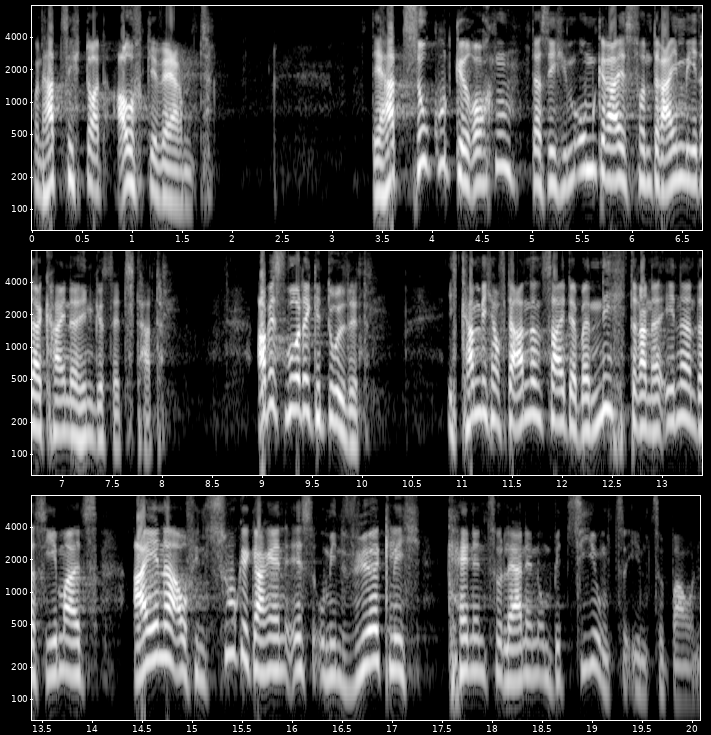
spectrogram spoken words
und hat sich dort aufgewärmt. Der hat so gut gerochen, dass sich im Umkreis von drei Meter keiner hingesetzt hat. Aber es wurde geduldet. Ich kann mich auf der anderen Seite aber nicht daran erinnern, dass jemals einer auf ihn zugegangen ist, um ihn wirklich kennenzulernen, um Beziehung zu ihm zu bauen.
